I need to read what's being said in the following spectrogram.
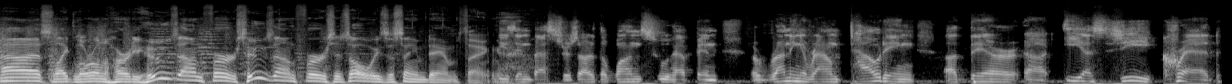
Uh, it's like Laurel and Hardy. Who's on first? Who's on first? It's always the same damn thing. these investors are the ones who have been uh, running around touting uh, their uh, ESG cred,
